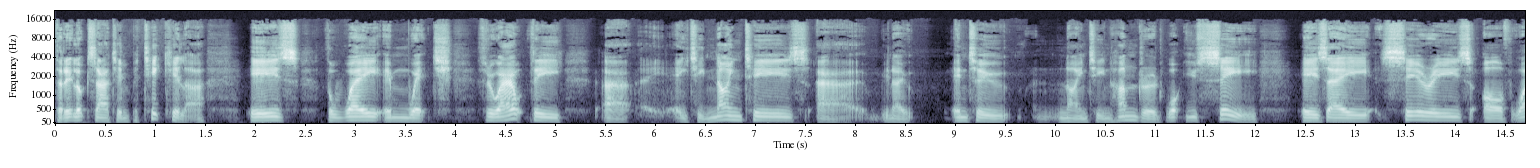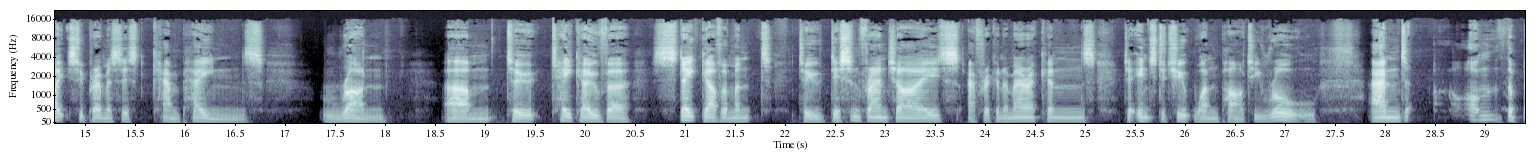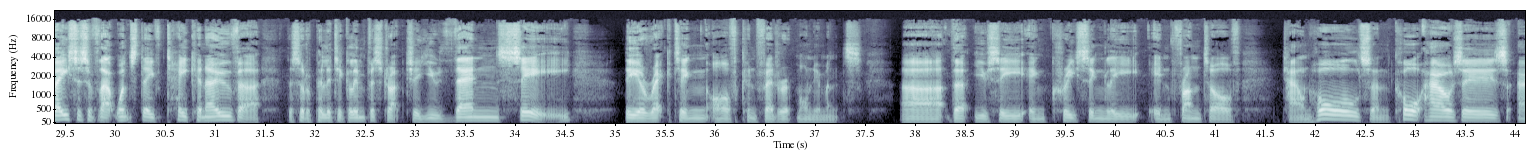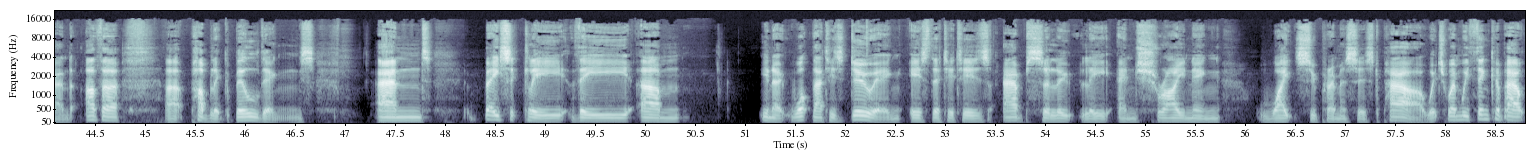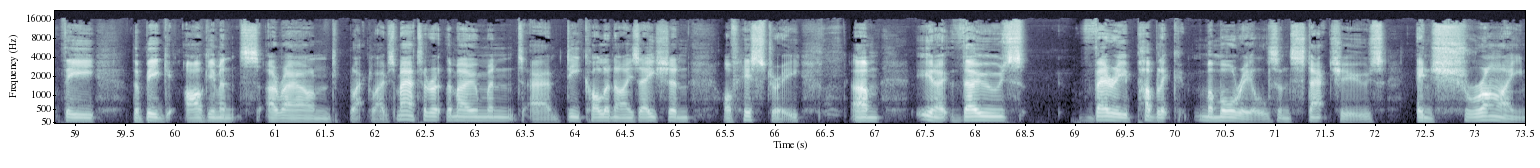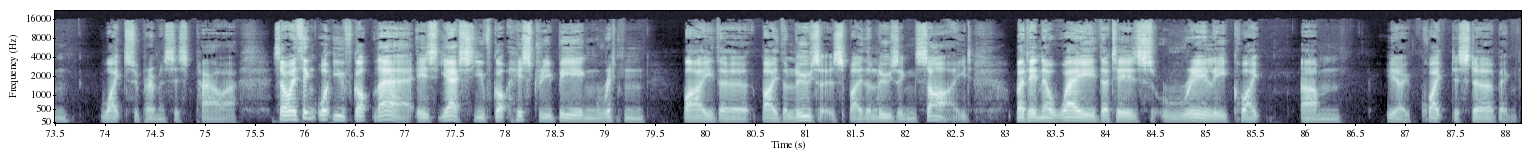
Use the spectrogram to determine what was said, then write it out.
that it looks at in particular is the way in which throughout the uh, 1890s, uh, you know, into 1900, what you see is a series of white supremacist campaigns run um, to take over state government, to disenfranchise African Americans, to institute one party rule. And on the basis of that, once they've taken over the sort of political infrastructure, you then see the erecting of Confederate monuments uh, that you see increasingly in front of town halls and courthouses and other uh, public buildings. And basically, the um, you know what that is doing is that it is absolutely enshrining white supremacist power. Which, when we think about the the big arguments around Black Lives Matter at the moment and decolonization of history, um, you know those very public memorials and statues enshrine white supremacist power. So I think what you've got there is yes, you've got history being written by the by the losers, by the losing side, but in a way that is really quite um, you know quite disturbing.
